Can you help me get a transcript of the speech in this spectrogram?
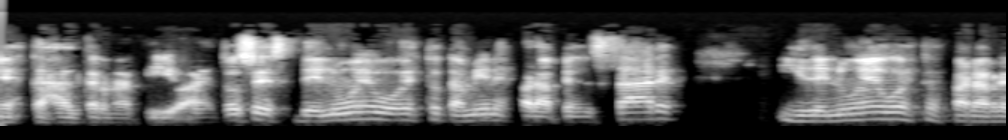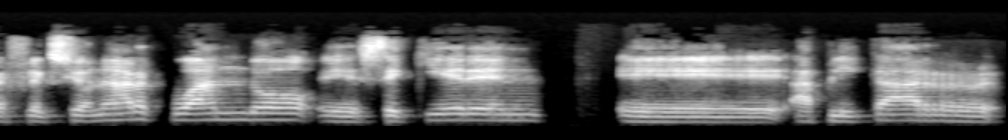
estas alternativas. Entonces, de nuevo, esto también es para pensar y de nuevo esto es para reflexionar cuando eh, se quieren eh, aplicar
